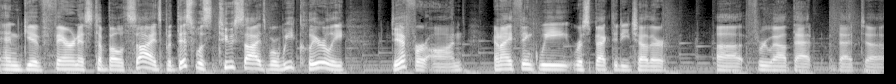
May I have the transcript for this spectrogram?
and give fairness to both sides. But this was two sides where we clearly differ on, and I think we respected each other uh, throughout that that uh,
